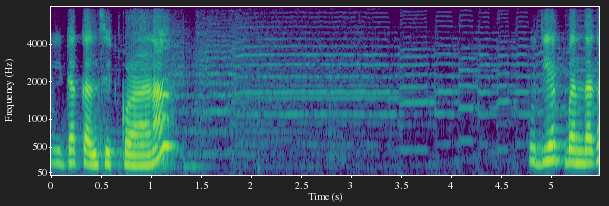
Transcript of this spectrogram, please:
ನೀಟಾಗಿ ಕಲಸಿಟ್ಕೊಳ್ಳೋಣ. ಕುದಿಯಕ್ಕೆ ಬಂದಾಗ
